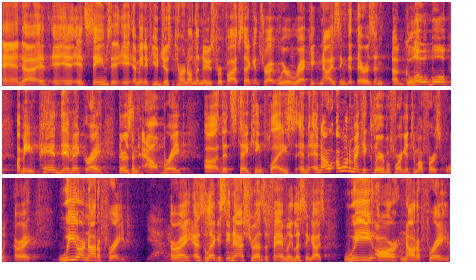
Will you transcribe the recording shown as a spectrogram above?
And uh, it, it, it, seems, it, I mean, if you just turn on the news for five seconds, right, we're recognizing that there is an, a global, I mean, pandemic, right? There's an outbreak uh, that's taking place. And, and I, I want to make it clear before I get to my first point, all right? We are not afraid. Yeah. All right, as Legacy Nashville, as a family, listen, guys, we are not afraid.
